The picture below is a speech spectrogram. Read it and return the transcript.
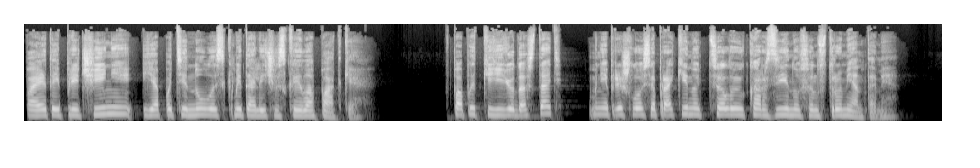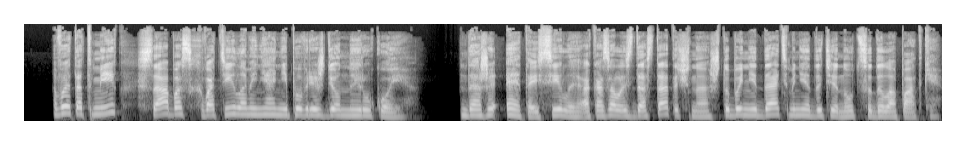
По этой причине я потянулась к металлической лопатке. В попытке ее достать мне пришлось опрокинуть целую корзину с инструментами. В этот миг Саба схватила меня неповрежденной рукой. Даже этой силы оказалось достаточно, чтобы не дать мне дотянуться до лопатки.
